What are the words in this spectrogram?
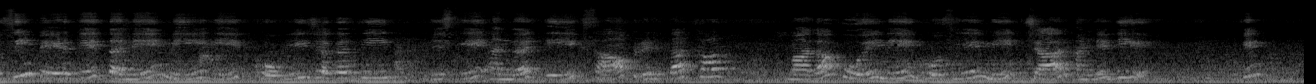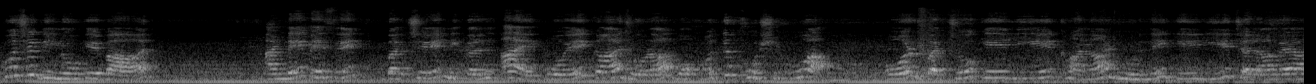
उसी पेड़ के तने में एक जगह थी जिसके अंदर एक सांप रहता था। मादा कोए ने घोंसले में चार अंडे दिए। ओके? कुछ दिनों के बाद अंडे में से बच्चे निकल आए। कोए का जोड़ा बहुत खुश हुआ और बच्चों के लिए खाना ढूँढने के लिए चला गया।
